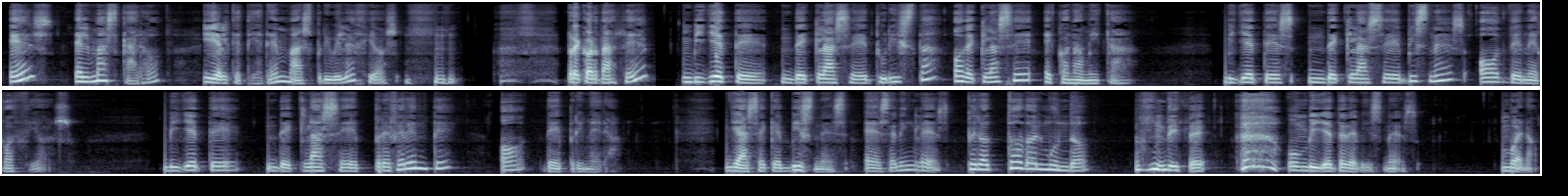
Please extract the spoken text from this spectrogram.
es el más caro y el que tiene más privilegios. Recordad, ¿eh? Billete de clase turista o de clase económica. Billetes de clase business o de negocios. Billete de clase preferente o de primera. Ya sé que business es en inglés, pero todo el mundo dice un billete de business. Bueno,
